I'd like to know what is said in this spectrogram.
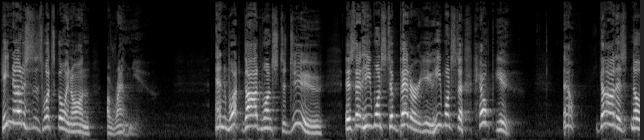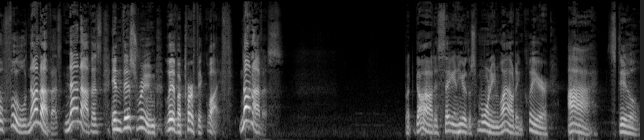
He notices what's going on around you. And what God wants to do is that He wants to better you, He wants to help you. Now, God is no fool. None of us, none of us in this room live a perfect life. None of us. But God is saying here this morning, loud and clear, I still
